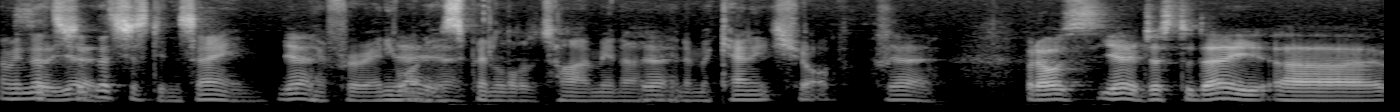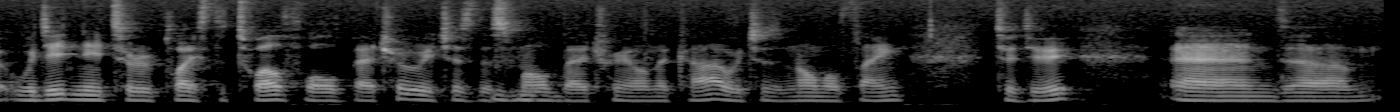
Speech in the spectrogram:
I mean, so that's yeah, that's just insane. Yeah. you know, for anyone Yeah, who's spent a lot of time in a in a mechanic shop. yeah. But I was yeah, just today uh, we did need to replace the 12 volt battery, which is the small Mhm. battery on the car, which is a normal thing to do. And um,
